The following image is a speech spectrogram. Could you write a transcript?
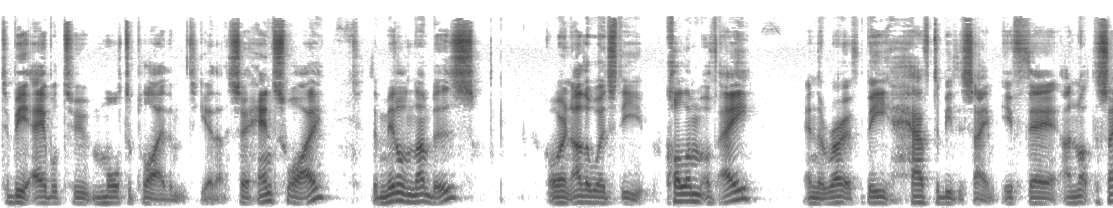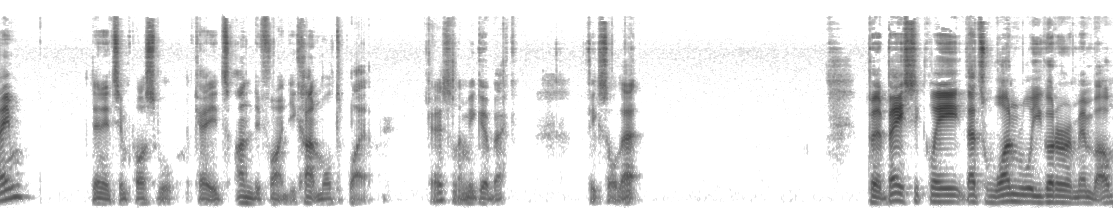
to be able to multiply them together. So hence why the middle numbers, or in other words, the column of A and the row of B have to be the same. If they are not the same, then it's impossible. Okay, it's undefined. You can't multiply it. Okay, so let me go back, fix all that. But basically, that's one rule you got to remember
